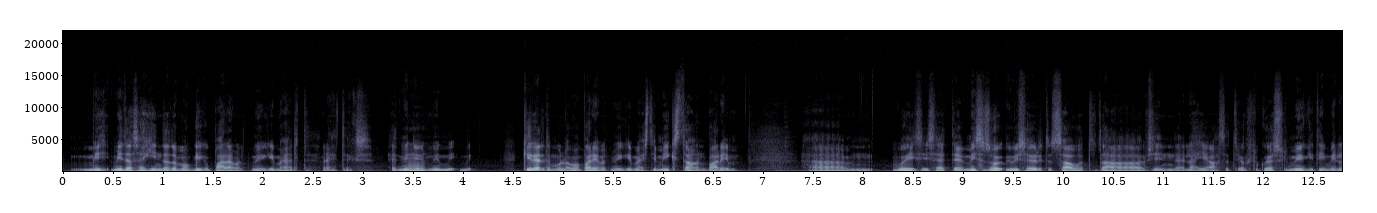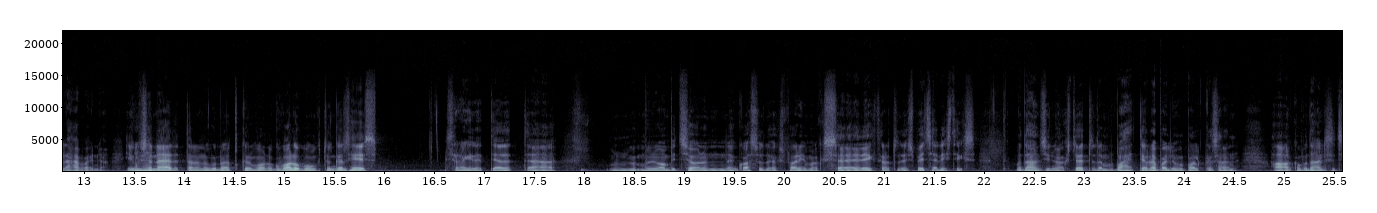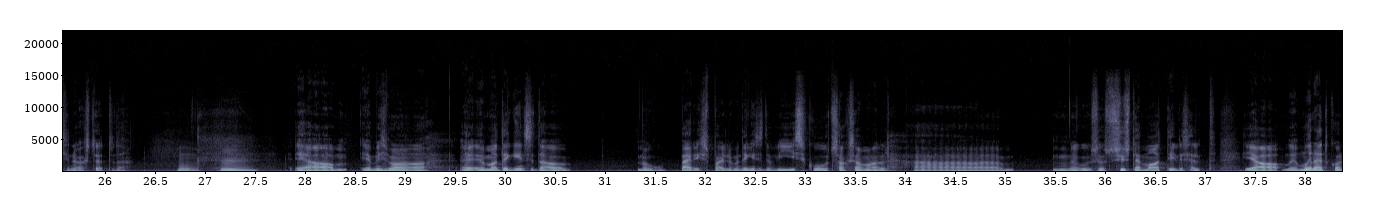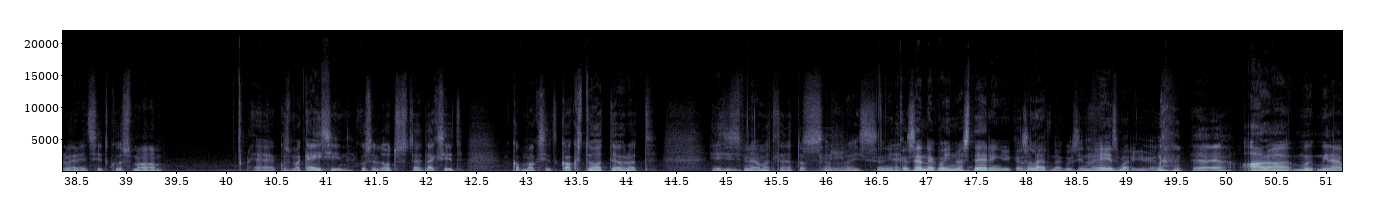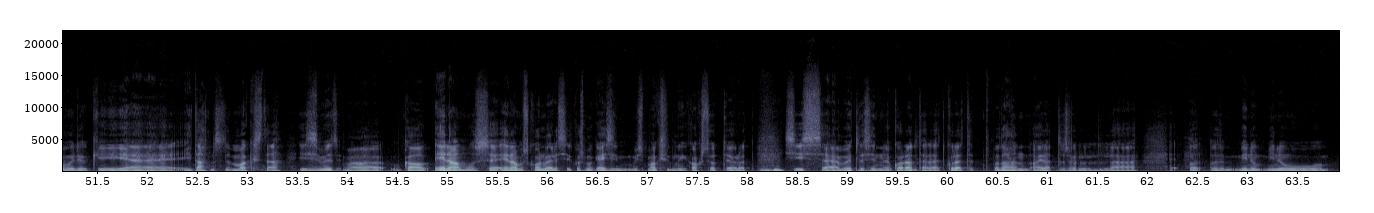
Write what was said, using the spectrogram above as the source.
mi, mida sa hindad oma kõige paremalt müügimehelt näiteks, et mm -hmm. mi, mi, mi, kirjelda mulle oma parimat müügimeest ja miks ta on parim. Või siis, et mis sa, mis sa üritad saavutada siin lähiaastate jooksul, kuidas sul müügitiimil läheb, onju. ja kui mm -hmm. sa mhm. näed, et tal on nagu natuke nagu valupunkt on ka sees, siis räägid, et tead, et äh, minu ambitsioon on kasvada üheks parimaks elektriautode spetsialistiks. ma tahan sinu jaoks töötada, mul vahet ei ole, palju ma palka saan, aga ma tahan lihtsalt sinu jaoks töötada hmm.. Hmm ja, ja mis ma, ma tegin seda nagu päris palju, ma tegin seda viis kuud Saksamaal äh, nagu süstemaatiliselt. Ja mõned konverentsid, kus ma, äh, kus ma käisin, kus need otsustajad läksid, maksid kaks tuhat eurot ja siis mina mõtlen, et okei okay,. see on ikka et..., see on nagu investeering ikka, sa lähed nagu sinna mm -hmm. eesmärgiga noh. ja, jah, aga mina muidugi äh, ei tahtnud seda maksta ja siis ma ka enamus, enamus konverentsid, kus ma käisin, mis maksid mingi kaks tuhat eurot mm, -hmm. siis äh, ma ütlesin korraldajale, et kuule, et, et ma tahan aidata sul äh,. oota, minu, minu,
